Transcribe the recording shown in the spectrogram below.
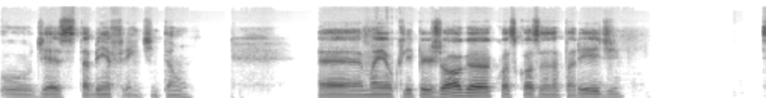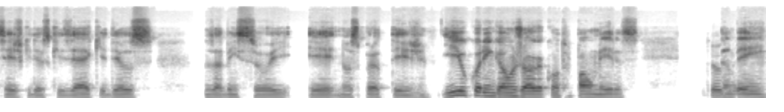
O Jazz tá bem à frente. Então, é, amanhã o Clipper joga com as costas na parede. Seja o que Deus quiser, que Deus nos abençoe e nos proteja. E o Coringão joga contra o Palmeiras Deus também. me-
